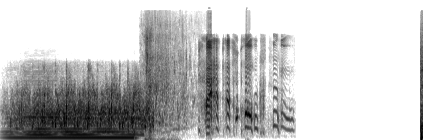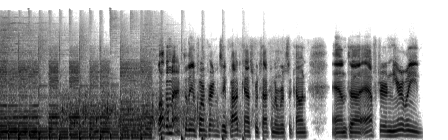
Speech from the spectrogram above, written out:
Welcome back to the Informed Pregnancy Podcast. We're talking to Marisa Cohen. And uh, after nearly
